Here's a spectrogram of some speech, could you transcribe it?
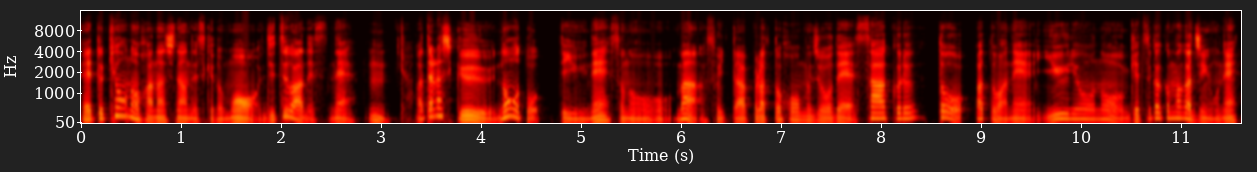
えっと、今日のお話なんですけども、実はですね、うん。新しくノートっていうね、その、まあ、そういったプラットフォーム上でサークルと、あとはね、有料の月額マガジンをね、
